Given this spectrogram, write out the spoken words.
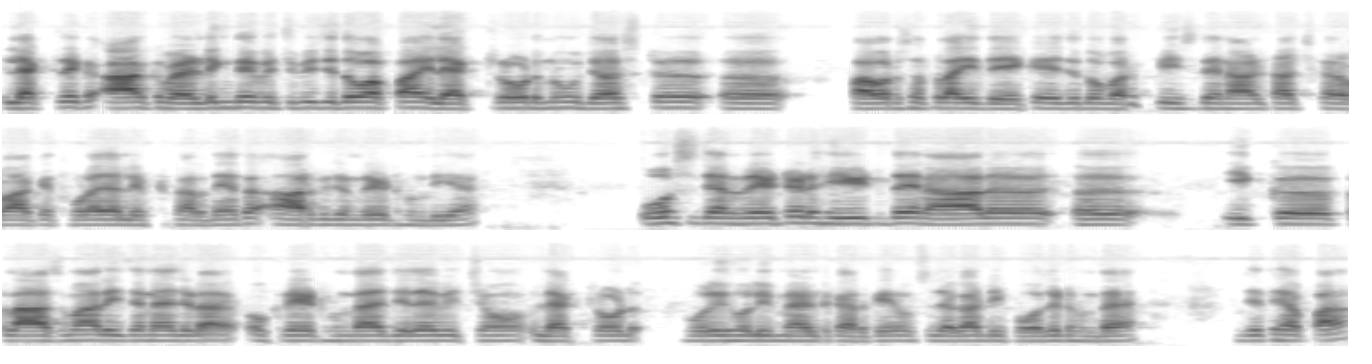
ਇਲੈਕਟ੍ਰਿਕ ਆਰਕ ਵੈਲਡਿੰਗ ਦੇ ਵਿੱਚ ਵੀ ਜਦੋਂ ਆਪਾਂ ਇਲੈਕਟ੍ਰੋਡ ਨੂੰ ਜਸਟ ਪਾਵਰ ਸਪਲਾਈ ਦੇ ਕੇ ਜਦੋਂ ਵਰਕਪੀਸ ਦੇ ਨਾਲ ਟੱਚ ਕਰਵਾ ਕੇ ਥੋੜਾ ਜਿਹਾ ਲਿਫਟ ਕਰਦੇ ਆ ਤਾਂ ਆਰਕ ਜਨਰੇਟ ਹੁੰਦੀ ਹੈ। ਉਸ ਜਨਰੇਟਡ ਹੀਟ ਦੇ ਨਾਲ ਇੱਕ ਪਲਾਜ਼ਮਾ ਰੀਜਨ ਹੈ ਜਿਹੜਾ ਉਹ ਕ੍ਰੀਏਟ ਹੁੰਦਾ ਹੈ, ਜਿਹਦੇ ਵਿੱਚੋਂ ਇਲੈਕਟ੍ਰੋਡ ਹੌਲੀ ਹੌਲੀ ਮੈਲਟ ਕਰਕੇ ਉਸ ਜਗ੍ਹਾ ਡਿਪੋਜ਼ਿਟ ਹੁੰਦਾ ਹੈ, ਜਿੱਥੇ ਆਪਾਂ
